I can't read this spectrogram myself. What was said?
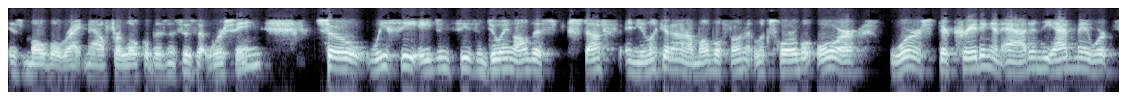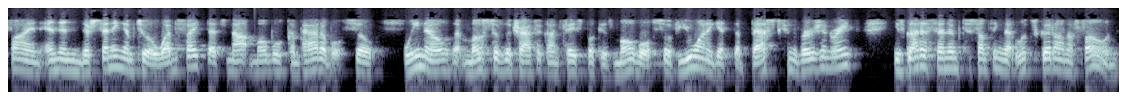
is mobile right now for local businesses that we're seeing. So we see agencies doing all this stuff, and you look at it on a mobile phone, it looks horrible. Or worse, they're creating an ad, and the ad may work fine, and then they're sending them to a website that's not mobile compatible. So we know that most of the traffic on Facebook is mobile. So if you want to get the best conversion rates, you've got to send them to something that looks good on a phone.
